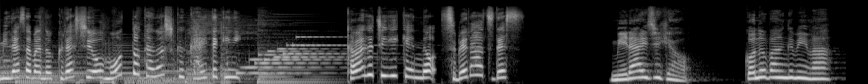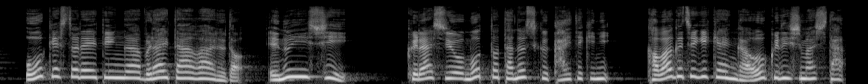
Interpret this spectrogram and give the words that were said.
皆様の暮らしをもっと楽しく快適に。川口技研のスベラーズです。未来事業。この番組はオーケストレーティングアブライターワールド NEC 暮らしをもっと楽しく快適に川口技研がお送りしました。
